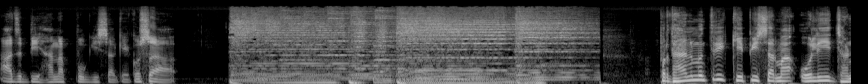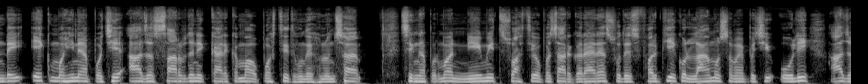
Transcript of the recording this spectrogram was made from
आज बिहान पुगिसकेको छ। प्रधानमन्त्री केपी शर्मा ओली झण्डै एक महिनापछि आज सार्वजनिक कार्यक्रममा उपस्थित हुँदै हुनुहुन्छ। सिङ्गापुरमा नियमित स्वास्थ्य उपचार गराएर स्वदेश फर्किएको लामो समयपछि ओली आज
